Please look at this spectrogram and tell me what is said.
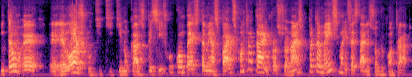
Então, é, é, é lógico que, que, que, no caso específico, compete também às partes contratarem profissionais para também se manifestarem sobre o contrato.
